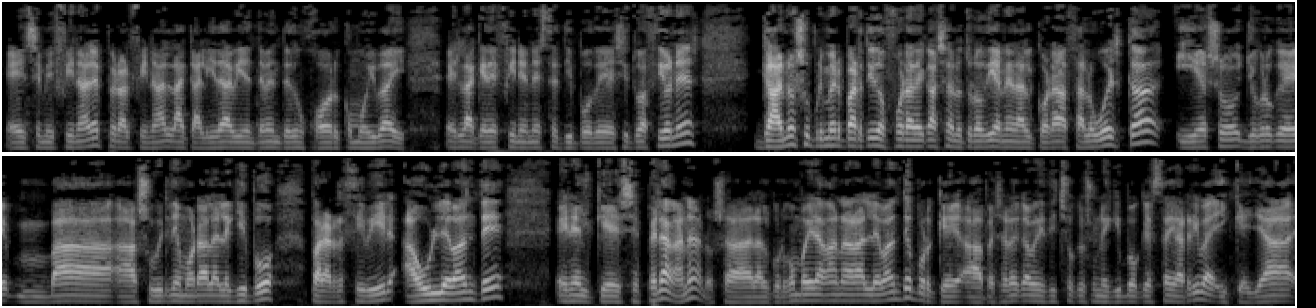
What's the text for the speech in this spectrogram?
en semifinales, pero al final la calidad, evidentemente, de un jugador como Ibai es la que define en este tipo de situaciones. Ganó su primer partido fuera de casa el otro día en el Alcoraz al Huesca y eso yo creo que va a subir de moral al equipo para recibir a un Levante en el que se espera ganar. O sea, el Alcorcón va a ir a ganar al Levante porque, a pesar de que habéis dicho que es un equipo que está ahí arriba y que ya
